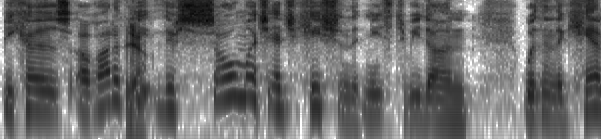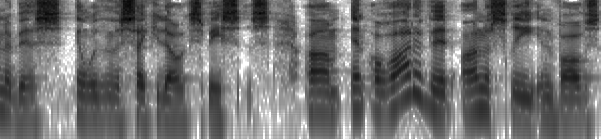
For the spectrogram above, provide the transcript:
because a lot of yeah. there's so much education that needs to be done within the cannabis and within the psychedelic spaces, um, and a lot of it honestly involves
